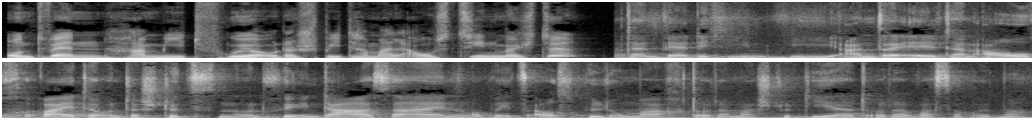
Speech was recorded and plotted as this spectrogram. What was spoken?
Und wenn Hamid früher oder später mal ausziehen möchte? Dann werde ich ihn wie andere Eltern auch weiter unterstützen und für ihn da sein, ob er jetzt Ausbildung macht oder mal studiert oder was auch immer.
